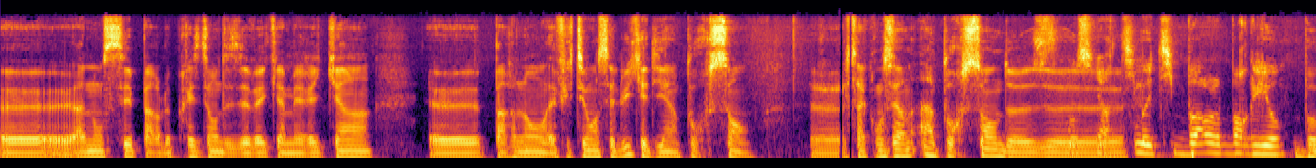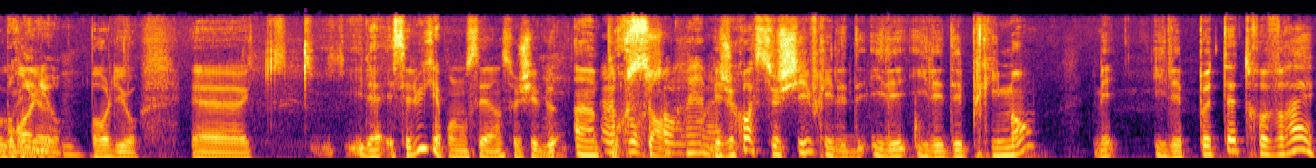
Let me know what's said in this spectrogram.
euh, annoncé par le président des évêques américains, parlant, effectivement, c'est lui qui a dit 1%. Euh, ça concerne 1% de. de... Timothy Borglio. Borglio. Euh, c'est lui qui a prononcé hein, ce chiffre de 1%. mais je crois que ce chiffre, il est, il est, il est déprimant, mais il est peut-être vrai.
